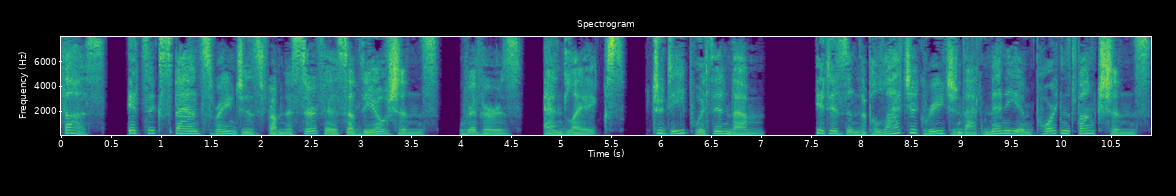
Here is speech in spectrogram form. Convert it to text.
Thus, its expanse ranges from the surface of the oceans, rivers, and lakes, to deep within them. It is in the pelagic region that many important functions,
